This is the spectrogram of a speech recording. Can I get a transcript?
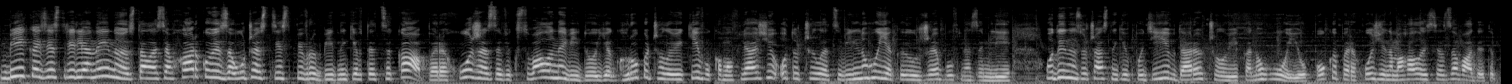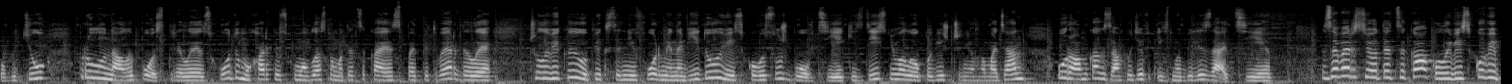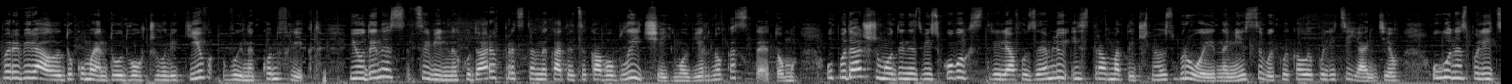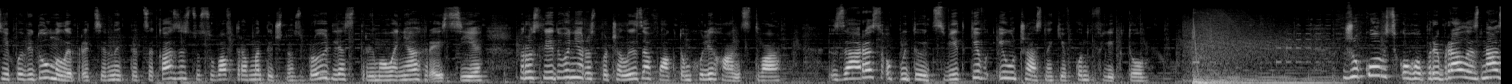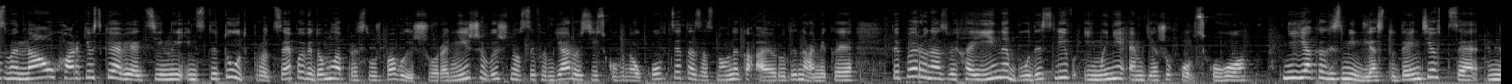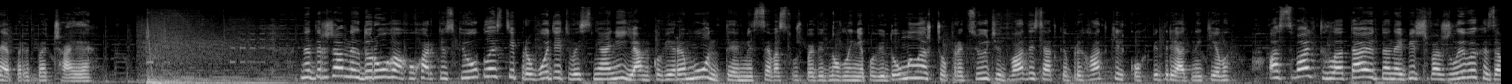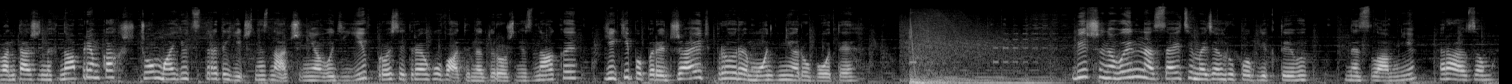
Бійка зі стріляниною сталася в Харкові за участі співробітників ТЦК. Перехожа зафіксувала на відео, як група чоловіків у камуфляжі оточила цивільного, який уже був на землі. Один із учасників події вдарив чоловіка ногою. Поки перехожі намагалися завадити побиттю, пролунали постріли. Згодом у Харківському обласному ТЦК СП підтвердили, чоловіки у піксельній формі на відео військовослужбовці, які здійснювали оповіщення громадян у рамках заходів із мобілізації. За версією ТЦК, коли військові перевіряли документи у двох чоловіків, виник конфлікт. І один із цивільних ударив представника ТЦК в обличчя, ймовірно, кастетом. У подальшому один із військових стріляв у землю із травматичної зброї. На місце викликали поліціянтів. У Нацполіції повідомили, працівник ТЦК застосував травматичну зброю для стримування агресії. Розслідування розпочали за фактом хуліганства. Зараз опитують свідків і учасників конфлікту. Жуковського прибрали з назви НАУ Харківський авіаційний інститут. Про це повідомила прес-служба вишу. Раніше виш носив ім'я російського науковця та засновника аеродинаміки. Тепер у назві ХАІ не буде слів імені М'я Жуковського. Ніяких змін для студентів це не передбачає. На державних дорогах у Харківській області проводять весняні ямкові ремонти. Місцева служба відновлення повідомила, що працюють два десятки бригад кількох підрядників. Асфальт глатають на найбільш важливих і завантажених напрямках, що мають стратегічне значення. Водіїв просять реагувати на дорожні знаки, які попереджають про ремонтні роботи. Більше новин на сайті медіагрупи Об'єктив. Незламні разом.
